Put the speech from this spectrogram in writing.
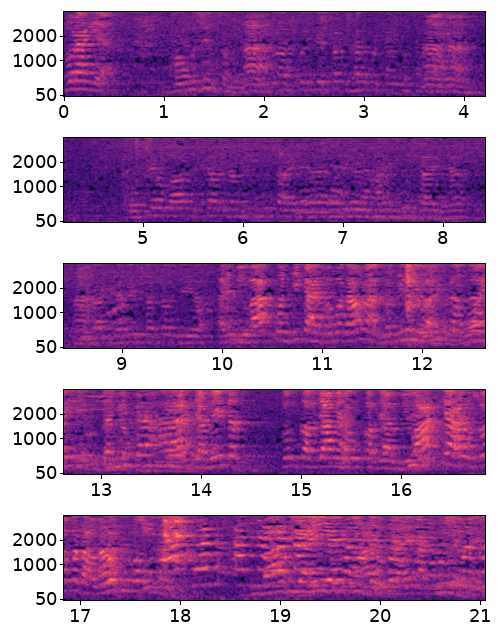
छोड़ा गया। फाउंसी समय हाँ। के सब घर मकान हाँ मकान हाँ उसके बाद इसका ज़मीन साइड है साइड है हाँ। अरे विवाद कौन सी का है तो बताओ ना कौन सी का विवाद ज़मीन का ज़मीन तो तुम कब्जा में है वो कब्जा में विवाद क्या है उसको बताओ ना विवाद यही है कि हाँ?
